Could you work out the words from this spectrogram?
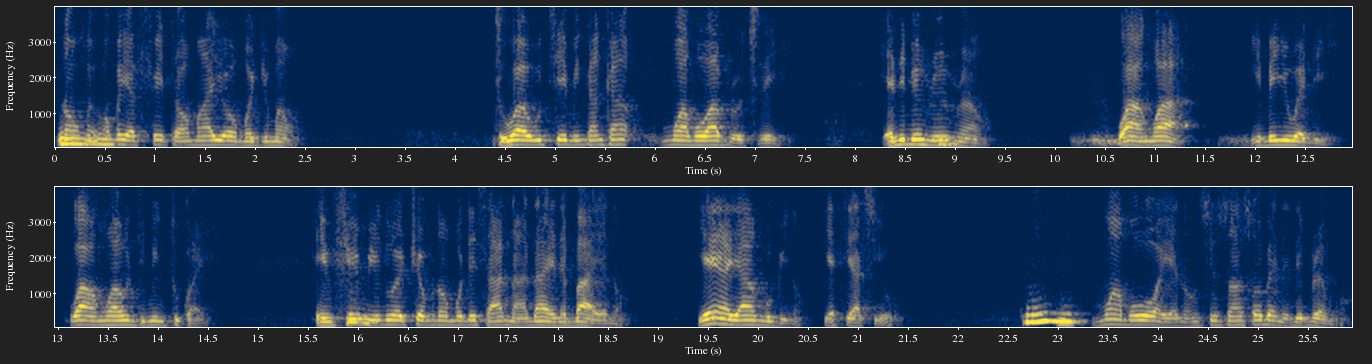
na ɔmo yɛ fit a ɔmo ayɛ ɔmo adwuma o nti wo a wotie mi nkankan mu a mo wɔ aburokyire yi yɛde bi hunahuna o wɔanwa a yɛbɛyi wadi. Wɔanwa a ntumi ntu kwan mfie mmienu atwam na ɔmo de saa nnaadaa yɛ ne baayɛ no yɛn a yɛango bi no yɛte ase o. mo a mowɔ yɛ no nsunsuanso bɛn na de brɛ mo?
